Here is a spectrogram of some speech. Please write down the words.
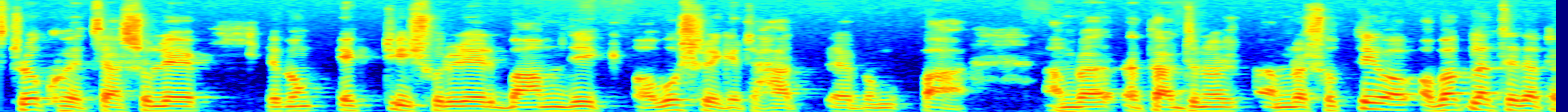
স্ট্রোক হয়েছে। আসলে এবং একটি শরীরের বাম দিক অবশ্যই গেছে, হাত এবং পা। আমরা তার জন্য, আমরা সত্যি অবাক লাগছে যে এত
